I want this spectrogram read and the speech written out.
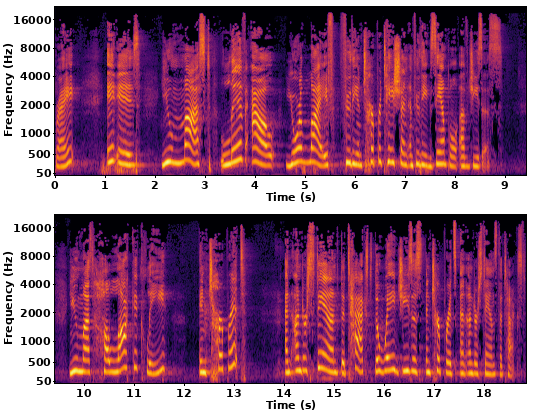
right? It is you must live out your life through the interpretation and through the example of Jesus. You must halakhically interpret and understand the text the way Jesus interprets and understands the text.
